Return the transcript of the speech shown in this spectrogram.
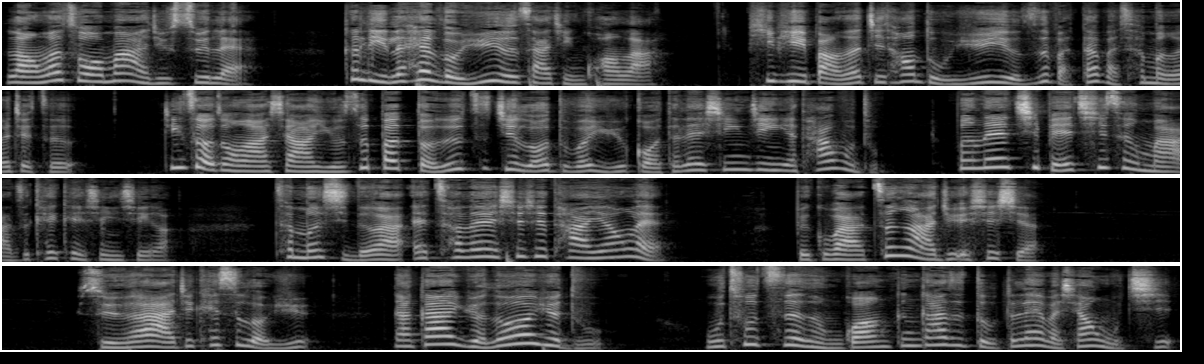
冷了早嘛也就算了，搿连辣海落雨又啥情况啦？偏偏碰着几趟大雨，又是勿得勿出门的节奏。今朝中浪向又是被突然之间落大的雨搞得来心情一塌糊涂。本来去办签证嘛，也是开开心心的。出门前头啊，还出来歇歇太阳唻。不过啊，真个也就一歇歇。随后啊，就开始落雨，外加越落越大。下车子的辰光更加是大得来勿想下去。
